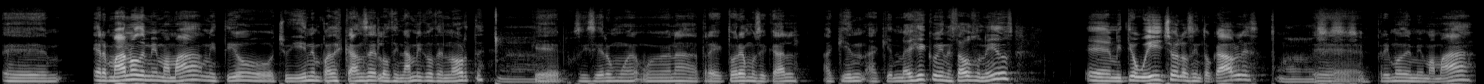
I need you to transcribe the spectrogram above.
eh, hermano de mi mamá, mi tío Chuyín, en paz descanse, los Dinámicos del Norte, Ah. que pues hicieron muy, muy buena trayectoria musical aquí en, aquí en México y en Estados Unidos. Eh, mi tío Huicho de Los Intocables, Ah, sí, sí, sí. primo de mi mamá.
